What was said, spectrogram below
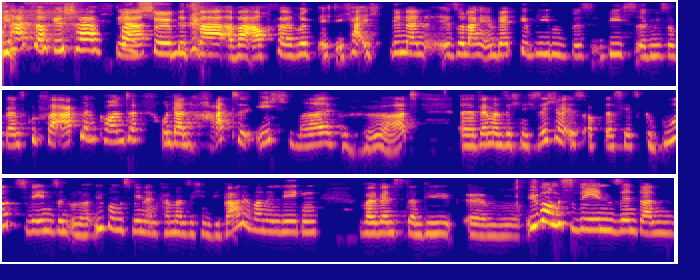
Die hat's auch geschafft, ja. Ach, schön. Das war aber auch verrückt. Ich, ich, ich bin dann so lange im Bett geblieben, bis wie ich es irgendwie so ganz gut veratmen konnte. Und dann hatte ich mal gehört, äh, wenn man sich nicht sicher ist, ob das jetzt Geburtswehen sind oder Übungswehen, dann kann man sich in die Badewanne legen, weil wenn es dann die ähm, Übungswehen sind, dann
